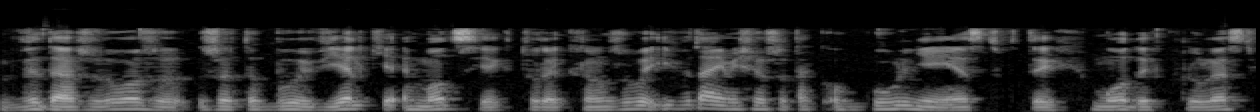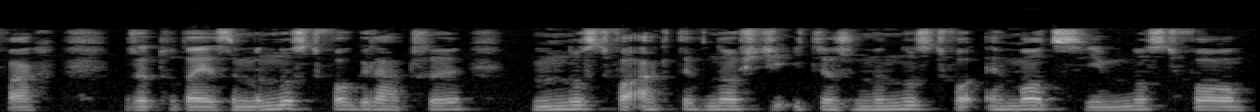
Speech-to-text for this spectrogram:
wydarzyło, że, że to były wielkie emocje, które krążyły i wydaje mi się, że tak ogólnie jest w tych młodych królestwach, że tutaj jest mnóstwo graczy, mnóstwo aktywności i też mnóstwo emocji, mnóstwo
